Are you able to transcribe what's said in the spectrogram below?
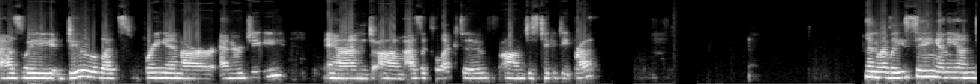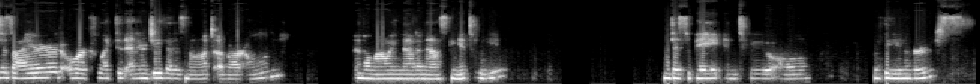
as we do, let's bring in our energy and um, as a collective, um, just take a deep breath. And releasing any undesired or collected energy that is not of our own, and allowing that and asking it to leave and dissipate into all of the universe.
